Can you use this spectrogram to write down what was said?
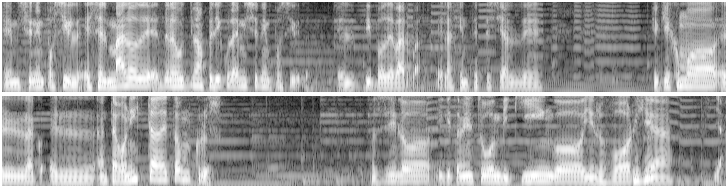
eh, Misión Imposible. Es el malo de, de las últimas películas de Misión Imposible. El tipo de barba, el agente especial de. El que es como el, el antagonista de Tom Cruise. No sé si lo. Y que también estuvo en Vikingo y en Los Borgia. Ya.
